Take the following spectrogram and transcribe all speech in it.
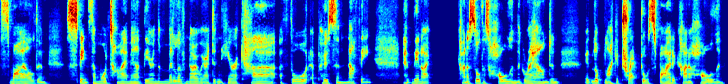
smiled and spent some more time out there in the middle of nowhere. I didn't hear a car, a thought, a person, nothing. And then I kind of saw this hole in the ground and it looked like a trapdoor spider kind of hole. And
